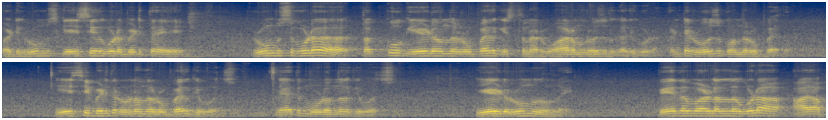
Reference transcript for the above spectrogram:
వాటికి రూమ్స్కి ఏసీలు కూడా పెడితే రూమ్స్ కూడా తక్కువకి ఏడు వందల రూపాయలకి ఇస్తున్నారు వారం రోజులకి అది కూడా. అంటే రోజుకు వంద రూపాయలు. ఏసీ పెడితే రెండు వందల రూపాయలకి ఇవ్వచ్చు. లేకపోతే మూడు వందలకి ఇవ్వచ్చు. ఏడు రూములు ఉన్నాయి. పేదవాళ్ళల్లో కూడా ఆ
